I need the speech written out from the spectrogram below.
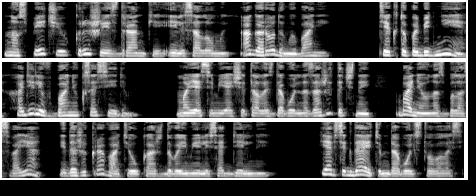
но с печью, крышей из дранки или соломы, огородом и баней. Те, кто победнее, ходили в баню к соседям. Моя семья считалась довольно зажиточной, баня у нас была своя, и даже кровати у каждого имелись отдельные. Я всегда этим довольствовалась,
